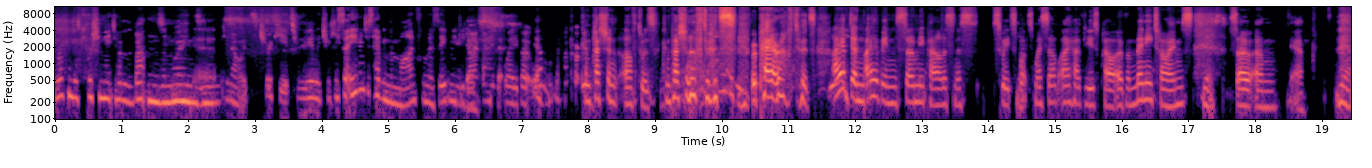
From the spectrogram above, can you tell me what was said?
we're often just pushing each other's buttons and wounds yes. and you know it's tricky. It's really tricky. So even just having the mindfulness, even if you don't behave that way, to go oh, yep. compassion afterwards, compassion afterwards, repair afterwards. I have done. I have been so many powerlessness sweet spots yeah. myself. I have used power over many times. Yes. So um yeah. Yeah.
